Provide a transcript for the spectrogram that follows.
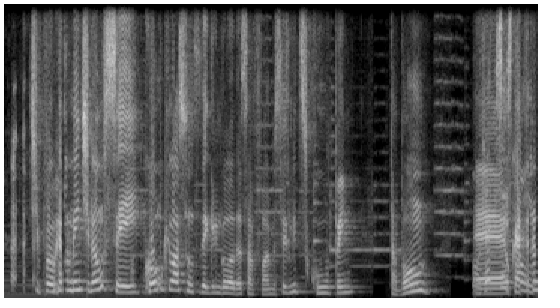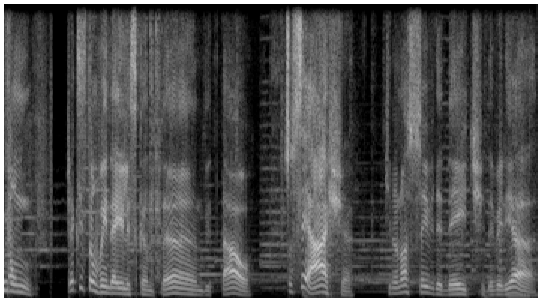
tipo, eu realmente não sei como que o assunto degringolou dessa forma. Vocês me desculpem, tá bom? Bom, já que É, vocês estão tão- já que vocês estão vendo aí eles cantando e tal, se você acha que no nosso Save the Date deveria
